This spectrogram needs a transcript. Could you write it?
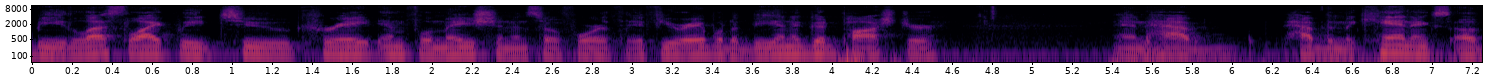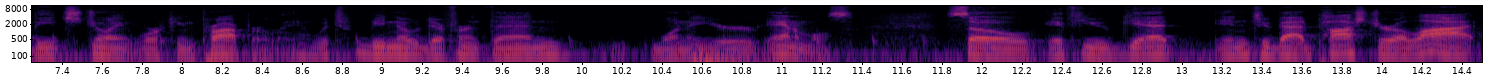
be less likely to create inflammation and so forth if you're able to be in a good posture and have have the mechanics of each joint working properly, which would be no different than one of your animals. So if you get into bad posture a lot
